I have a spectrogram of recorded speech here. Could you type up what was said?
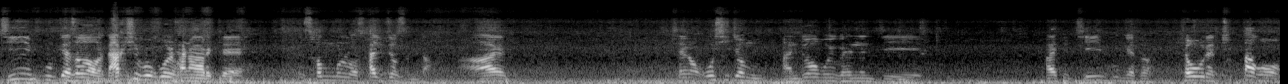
지인분께서 낚시복을 하나 이렇게 선물로 사주셨습니다. 아 제가 옷이 좀 안 좋아 보이고 했는지 하여튼 지인분께서 겨울에 춥다고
